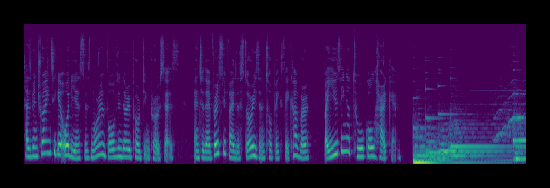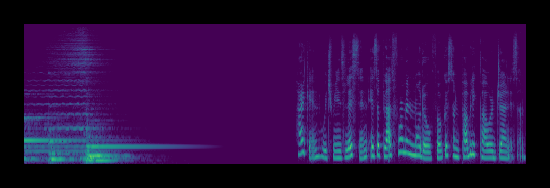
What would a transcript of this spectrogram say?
has been trying to get audiences more involved in the reporting process and to diversify the stories and topics they cover by using a tool called Hearken. Hearken, which means listen, is a platform and model focused on public powered journalism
